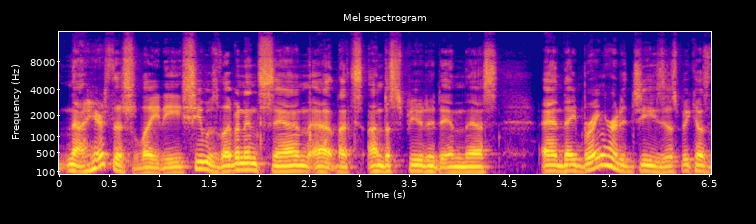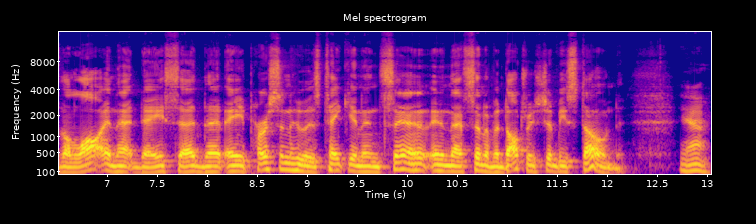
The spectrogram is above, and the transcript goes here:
Now, here's this lady. She was living in sin. Uh, that's undisputed in this. And they bring her to Jesus because the law in that day said that a person who is taken in sin, in that sin of adultery, should be stoned. Yeah.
